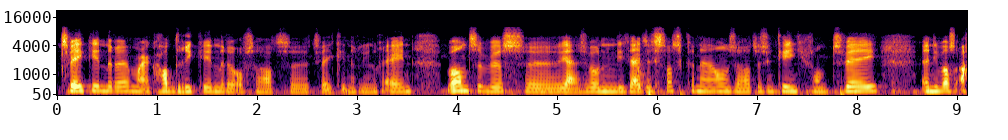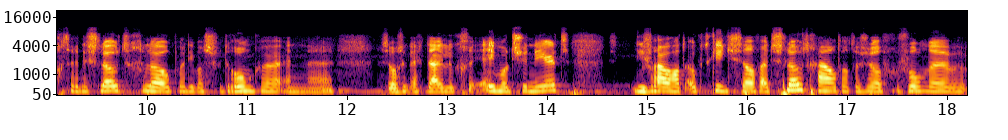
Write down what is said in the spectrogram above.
twee kinderen, maar ik had drie kinderen. Of ze had eh, twee kinderen, nu nog één. Want ze, was, eh, ja, ze woonde in die tijd in het Stadskanaal. En ze had dus een kindje van twee. En die was achter in de sloot gelopen. Die was verdronken. En eh, ze was ook echt duidelijk geëmotioneerd. Die vrouw had ook het kindje zelf uit de sloot gehaald. Had er zelf gevonden.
